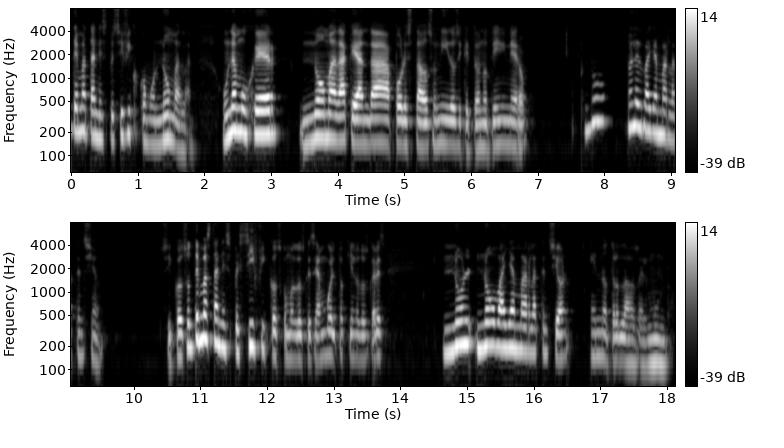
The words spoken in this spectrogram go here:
tema tan específico como Nomadland, una mujer nómada que anda por Estados Unidos y que todo no tiene dinero, pues no, no les va a llamar la atención. Si son temas tan específicos como los que se han vuelto aquí en los Oscars, no, no va a llamar la atención en otros lados del mundo.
